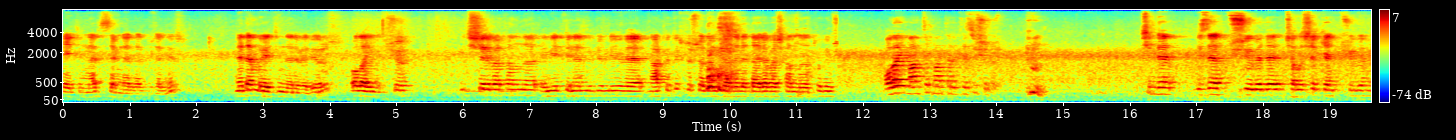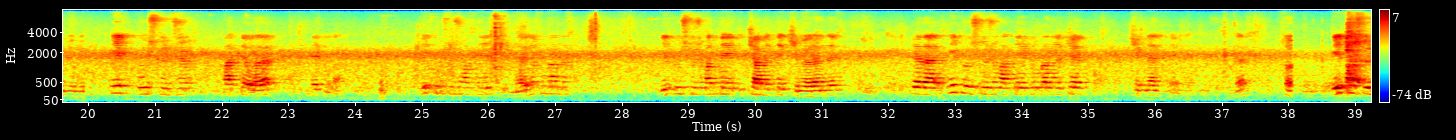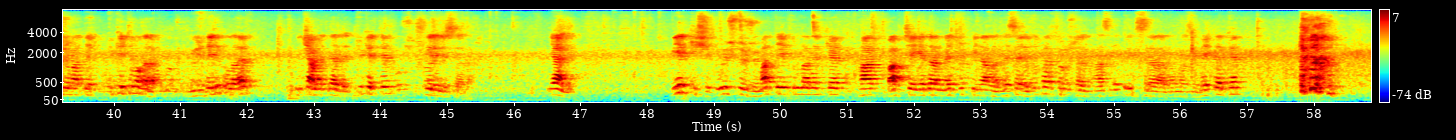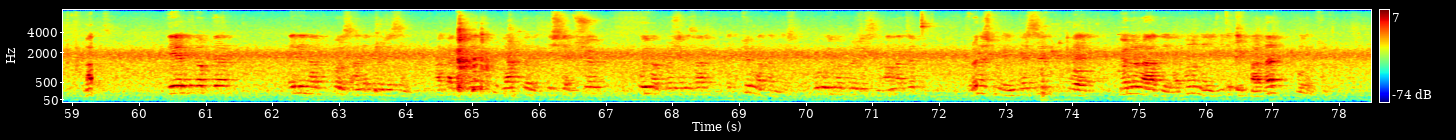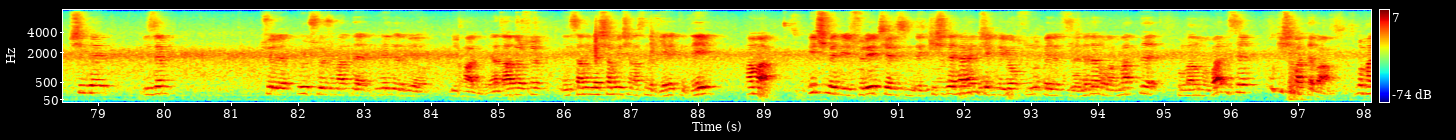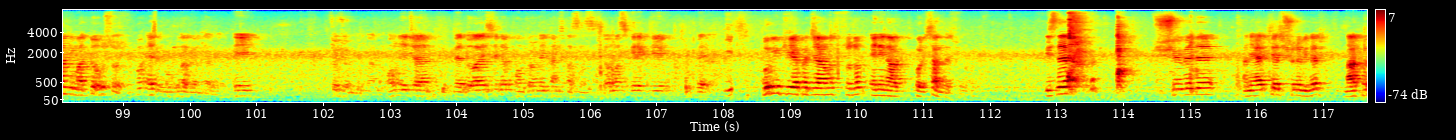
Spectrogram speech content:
eğitimler, seminerler düzenliyoruz. Neden bu eğitimleri veriyoruz? Olayımız şu, İçişleri Bakanlığı, Emniyet Genel Müdürlüğü ve Narkotik Suçlarla Mücadele Daire Başkanlığı, TUBİM Olay mantık mantalitesi şudur. Şimdi bizler şubede çalışırken şube müdürlüğü ilk uyuşturucu madde olarak ne kullanır? İlk uyuşturucu maddeyi nerede kullanılır? İlk uyuşturucu maddeyi ikamette kim öğrendi? Ya da ilk uyuşturucu maddeyi kullanırken kimden emniyetler? Sonra ilk uyuşturucu madde tüketim olarak, yüzdelik olarak ikametlerde tüketim birinci sırada. Yani bir kişi uyuşturucu maddeyi kullanırken park, bahçe ya da metruk binalar vesaire bu tarz sonuçların aslında ilk sıralarda olmasını beklerken diğer nokta en iyi narkotik polis anne projesinin akabinde yaptığımız işlem şu uyma projemiz var ve tüm vatandaşlar bu uyma projesini anlatıp Uğraşmayı indirsin ve gönül rahatlığıyla bununla ilgili ihbarda bulunsun. Şimdi bizim şöyle uyuşturucu madde nedir diye bir halinde. Yani daha doğrusu insanın yaşamı için aslında gerekli değil ama içmediği süre içerisinde kişide herhangi bir şekilde yoksunluk belirtisine neden olan madde kullanımı var ise bu kişi madde bağımlısı. Bu hangi madde olursa olsun. Bu es okula gönderilir değil çocuğun bilgilerinin olmayacağı ve dolayısıyla kontrol mekanizmasının sizde olması gerektiği ve bugünkü yapacağımız sunum en iyi narkotik polisi anne sunumu. Bizler şubede hani herkes şunu bilir, narkotik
